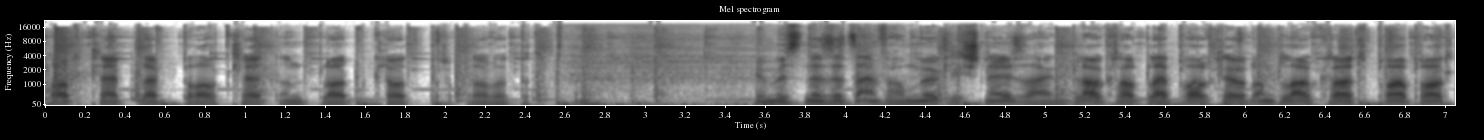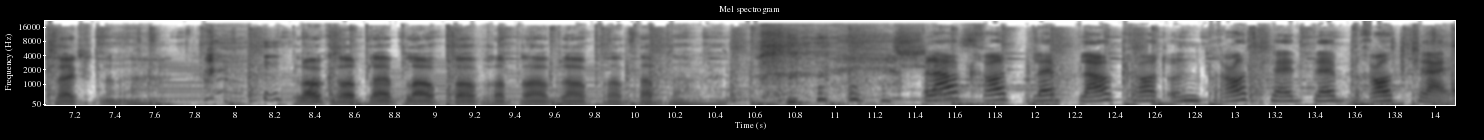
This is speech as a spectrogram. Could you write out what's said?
Brautkleid bleibt Brautkleid und Blautkleid. Wir müssen das jetzt einfach möglichst schnell sagen. Blaukraut bleibt Brautkleid und Blaukraut bleibt Brautkleid. Blaukraut bleibt Blau. bla bla bla bla bla bla. Blaukraut bleibt Blaukraut und Brautkleid bleibt Brautkleid.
